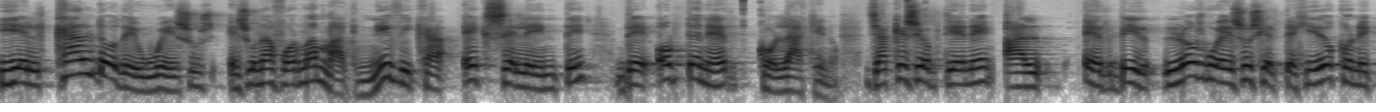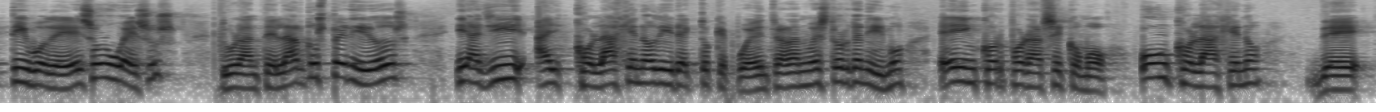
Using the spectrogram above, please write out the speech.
y el caldo de huesos es una forma magnífica, excelente de obtener colágeno, ya que se obtiene al hervir los huesos y el tejido conectivo de esos huesos durante largos periodos y allí hay colágeno directo que puede entrar a nuestro organismo e incorporarse como un colágeno de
